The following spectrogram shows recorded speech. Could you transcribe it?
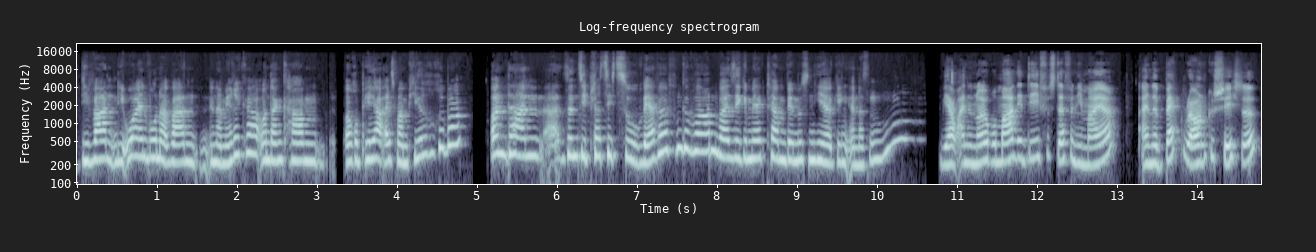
die waren, die Ureinwohner waren in Amerika und dann kamen Europäer als Vampire rüber. Und dann äh, sind sie plötzlich zu Werwölfen geworden, weil sie gemerkt haben, wir müssen hier gegen Anderson. Wir haben eine neue Romanidee für Stephanie Meyer. Eine Background-Geschichte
